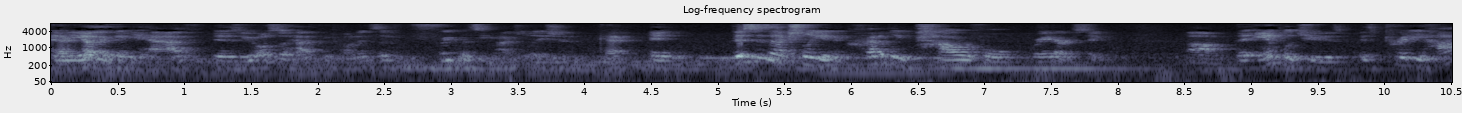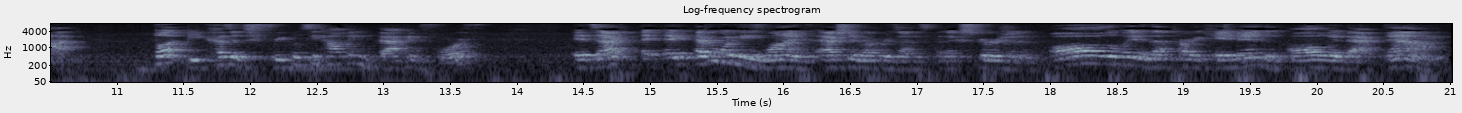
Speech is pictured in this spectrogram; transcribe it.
And okay. the other thing you have is you also have components of frequency modulation. Okay. And this is actually an incredibly powerful radar signal. Um, the amplitude is, is pretty high, but because it's frequency hopping back and forth, It's act, every one of these lines actually represents an excursion all the way to that part of K-band and all the way back down.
